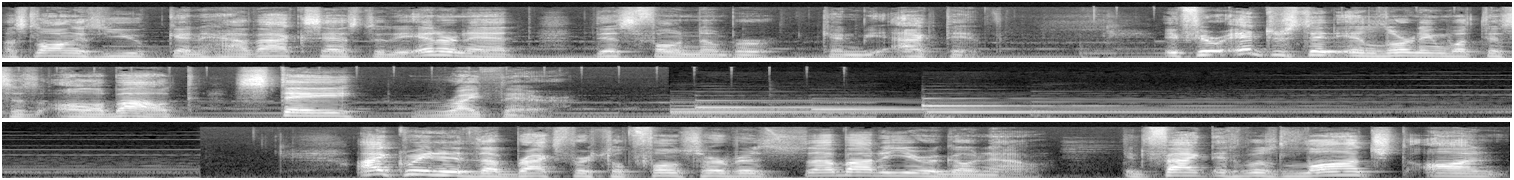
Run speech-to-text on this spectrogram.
As long as you can have access to the internet, this phone number can be active. If you're interested in learning what this is all about, stay right there. I created the Brax Virtual Phone Service about a year ago now. In fact, it was launched on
